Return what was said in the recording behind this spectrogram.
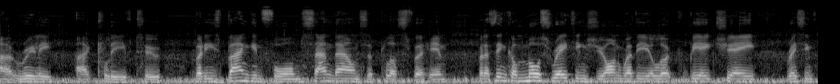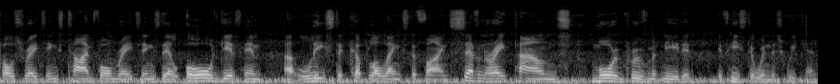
uh, really uh, cleave to but he's banging form. Sandown's a plus for him. But I think on most ratings, John, whether you look BHA, Racing Post ratings, Timeform ratings, they'll all give him at least a couple of lengths to find. Seven or eight pounds more improvement needed if he's to win this weekend.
